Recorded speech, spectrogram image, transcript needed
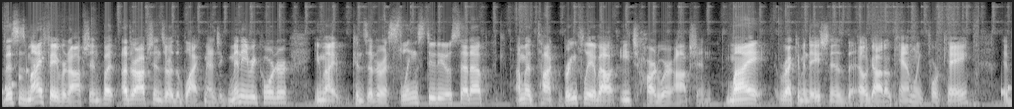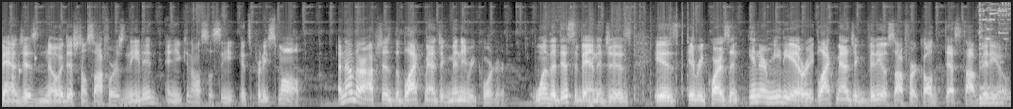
This is my favorite option, but other options are the Blackmagic Mini Recorder. You might consider a Sling Studio setup. I'm gonna talk briefly about each hardware option. My recommendation is the Elgato Camlink 4K. Advantage is no additional software is needed, and you can also see it's pretty small. Another option is the Blackmagic Mini Recorder. One of the disadvantages is it requires an intermediary Blackmagic video software called Desktop Video.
